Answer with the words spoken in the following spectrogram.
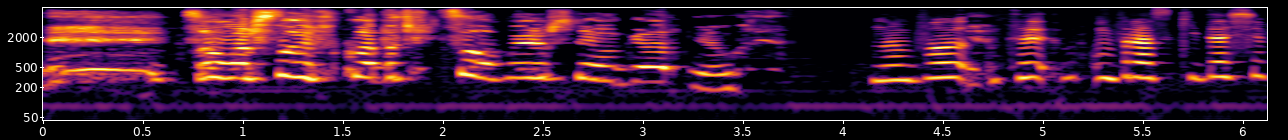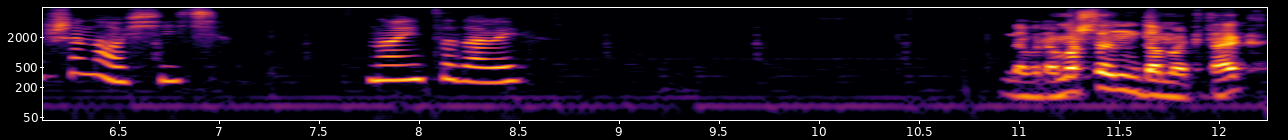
Co masz sobie wkładać w co? Bo już nie ogarniam. No bo te obrazki da się przenosić. No i co dalej? Dobra, masz ten domek, tak?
